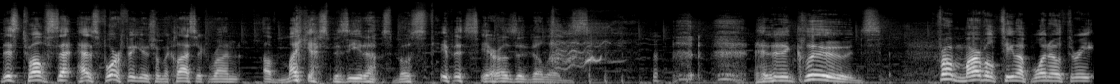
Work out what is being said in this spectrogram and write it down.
This 12 set has four figures from the classic run of Mike Esposito's most famous heroes and villains. and it includes from Marvel Team Up 103,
